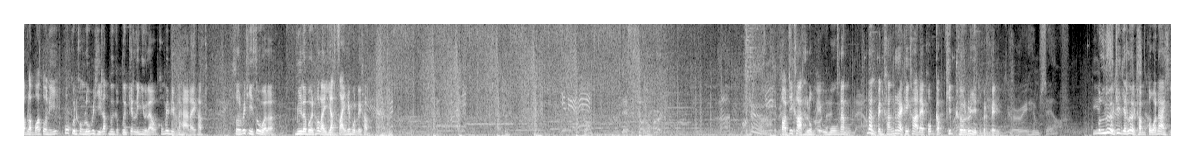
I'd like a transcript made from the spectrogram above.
สำหรับบอสตัวนี้พวกคุณคงรู้วิธีรับมือกับปืนเก็ตลิงอยู่แล้ว คงไม่มีปัญหาอะไรครับ ส่วนวิธีสู้เหรอ มีระเบิดเท่าไหร่ยัดใส่ให้หมดเลยครับ ตอนที่ข้าถล่มไออุโมงค์นั่น นั่นเป็นครั้งแรกที่ข้าได้พบกับคิดเคอรี่ตัวเป็นๆมันเลือกที่จะเลิกทำตัวหน้าหิ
